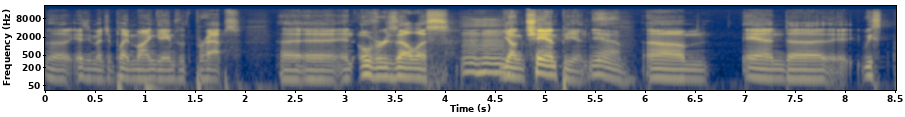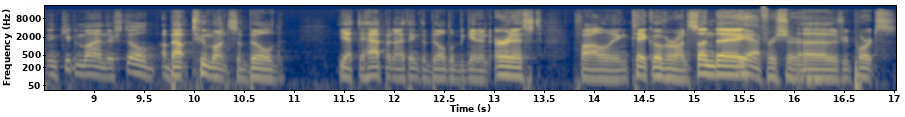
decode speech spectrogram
uh, as you mentioned, play mind games with perhaps uh, uh, an overzealous young champion. Mm-hmm. Yeah. Um, and uh, we and keep in mind there's still about two months of build yet to happen. I think the build will begin in earnest following Takeover on Sunday. Yeah, for sure. Uh, there's reports.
